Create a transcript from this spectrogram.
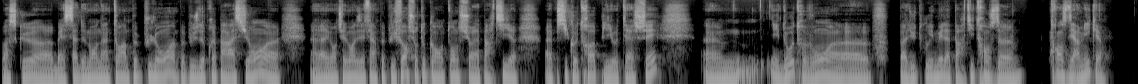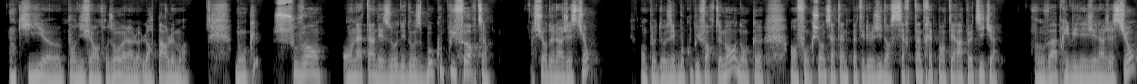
parce que ben, ça demande un temps un peu plus long, un peu plus de préparation, éventuellement des effets un peu plus forts, surtout quand on tombe sur la partie psychotrope liée au THC. et d'autres vont pas du tout aimer la partie trans, transdermique qui, euh, pour différentes raisons, leur parle moins. Donc souvent, On atteint des, des doses beaucoup plus fortes sur de l'ingestion. On peut doser beaucoup plus fortement. Donc, en fonction de certaines pathologies, dans certains traitements thérapeutiques, on va privilégier l'ingestion.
